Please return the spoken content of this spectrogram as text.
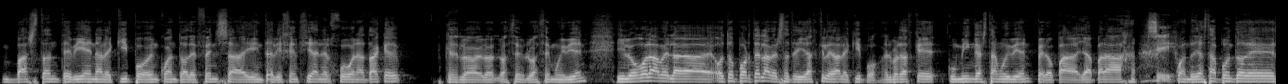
bastante bien al equipo en cuanto a defensa e inteligencia en el juego en ataque que lo, lo, hace, lo hace muy bien. Y luego la, la, Otto Porter, la versatilidad que le da al equipo. Es verdad que Kuminga está muy bien, pero para ya para cuando ya está a punto de,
